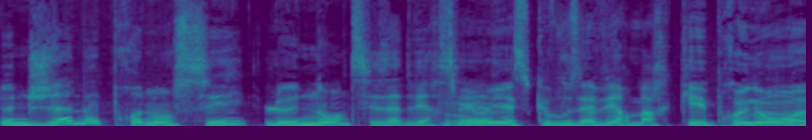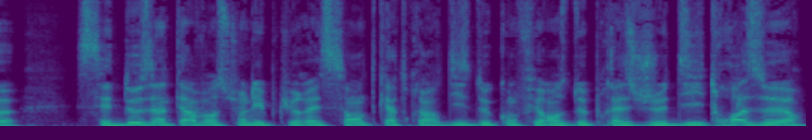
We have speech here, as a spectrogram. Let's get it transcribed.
de ne jamais prononcer le nom de ses adversaires. oui, est-ce que vous avez remarqué Prenons euh, ces deux interventions les plus récentes, 4h10 de conférence de presse jeudi, 3 heures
